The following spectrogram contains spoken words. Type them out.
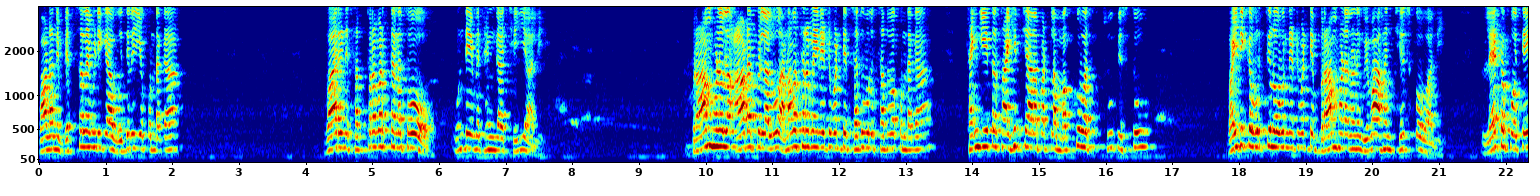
వాళ్ళని విచ్చలవిడిగా వదిలేయకుండగా వారిని సత్ప్రవర్తనతో ఉండే విధంగా చెయ్యాలి. బ్రాహ్మణుల ఆడపిల్లలు అనవసరమైనటువంటి చదువులు చదవకుండగా సంగీత సాహిత్యాల పట్ల మక్కువ చూపిస్తూ వైదిక వృత్తిలో ఉన్నటువంటి బ్రాహ్మణులను వివాహం చేసుకోవాలి. లేకపోతే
